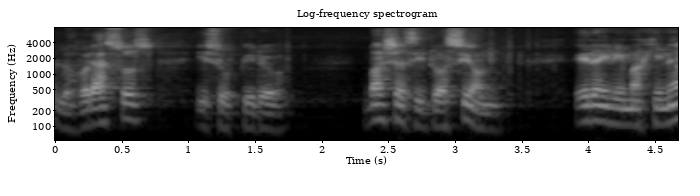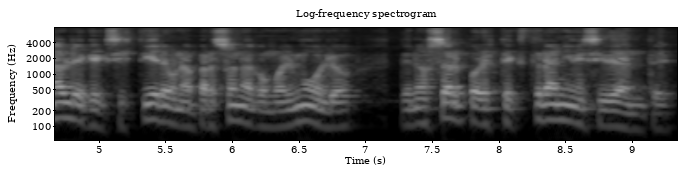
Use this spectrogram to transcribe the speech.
los brazos y suspiró. Vaya situación. Era inimaginable que existiera una persona como el mulo, de no ser por este extraño incidente.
